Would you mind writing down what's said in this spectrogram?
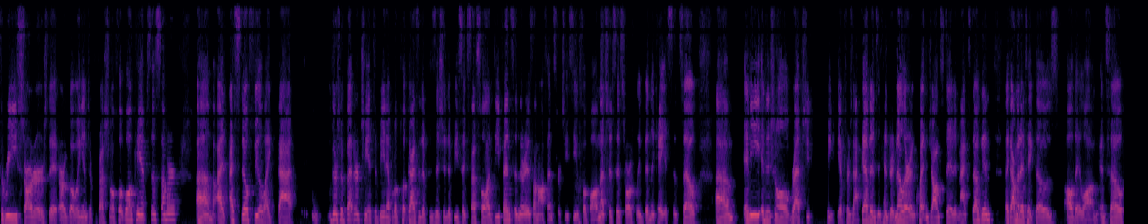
three starters that are going into professional football camps this summer, um, I, I still feel like that there's a better chance of being able to put guys in a position to be successful on defense than there is on offense for TCU football. And that's just historically been the case. And so, um, any additional reps you get for Zach Evans and Kendre Miller and Quentin Johnston and Max Duggan, like I'm going to take those all day long. And so,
